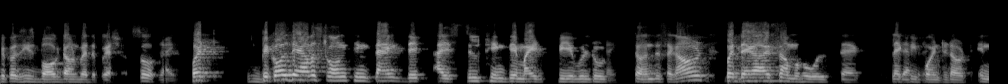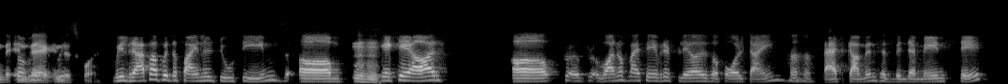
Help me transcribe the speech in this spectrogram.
because he's bogged down by the pressure. So, Right. but because they have a strong think tank, they, I still think they might be able to turn this around. But there are some holes there, like Definitely. we pointed out in the So in we- the in we- the squad. We'll wrap up with the final two teams. Um, Mhm. KKR, uh, one of my favorite players of all time, Pat Cummins, has been their mainstay,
